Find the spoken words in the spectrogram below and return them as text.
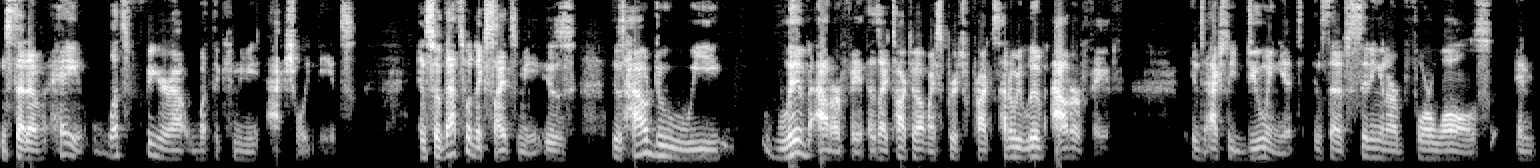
instead of hey let's figure out what the community actually needs and so that's what excites me is is how do we live out our faith as i talked about my spiritual practice how do we live out our faith into actually doing it instead of sitting in our four walls and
